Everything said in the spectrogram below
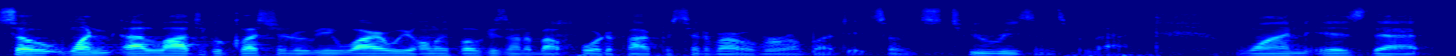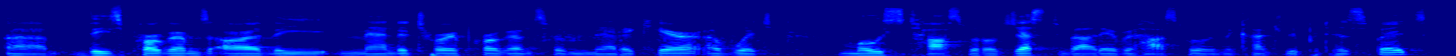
so one uh, logical question would be, why are we only focused on about four to five percent of our overall budget? So, it's two reasons for that. One is that uh, these programs are the mandatory programs for Medicare, of which most hospitals, just about every hospital in the country participates.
